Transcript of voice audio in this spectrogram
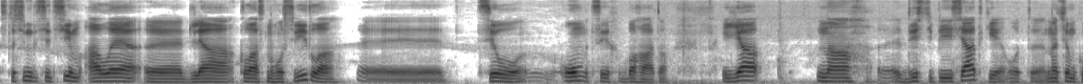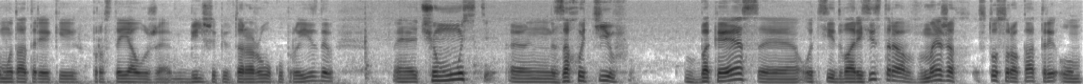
177, але е, для класного світла е, цього Ом цих багато. І я на 250 от е, на цьому комутаторі, який простояв уже більше півтора року, проїздив, е, чомусь е, захотів БКС е, оці два резистора в межах 143 Ом.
